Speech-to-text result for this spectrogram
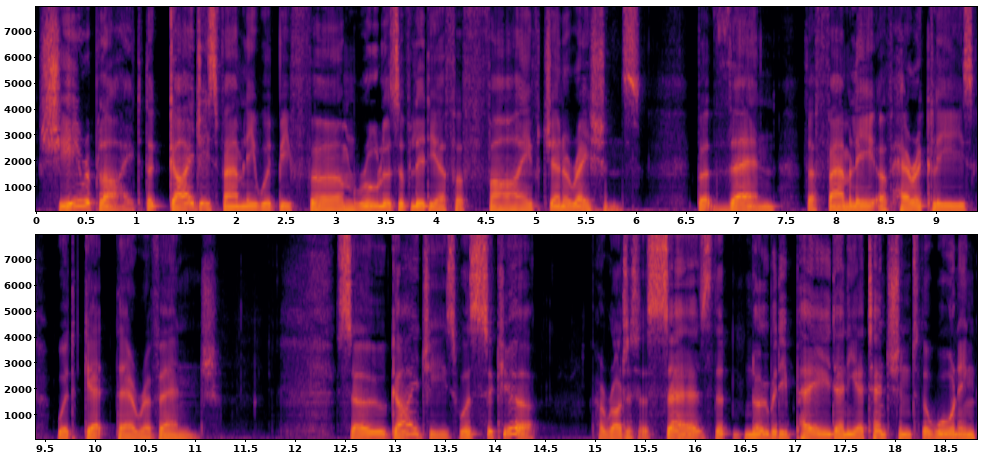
She replied that Gyges' family would be firm rulers of Lydia for five generations, but then the family of Heracles would get their revenge so Gyges was secure. Herodotus says that nobody paid any attention to the warning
